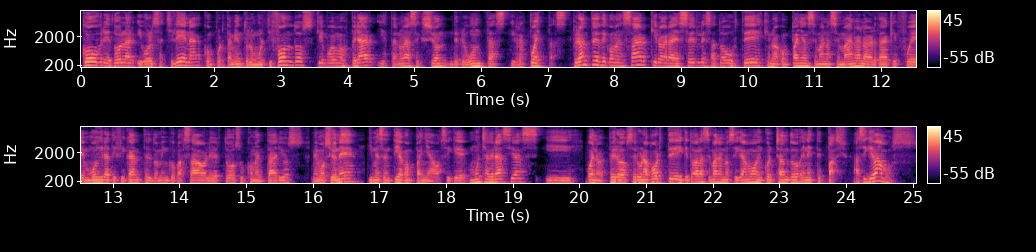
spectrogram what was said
cobre, dólar y bolsa chilena, comportamiento de los multifondos, qué podemos esperar y esta nueva sección de preguntas y respuestas. Pero antes de comenzar quiero agradecerles a todos ustedes que nos acompañan semana a semana, la verdad que fue muy gratificante el domingo pasado leer todos sus comentarios, me emocioné y me sentí acompañado, así que muchas gracias y bueno, espero ser un aporte y que toda la semana nos sigamos encontrando en este espacio. Así que vamos,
